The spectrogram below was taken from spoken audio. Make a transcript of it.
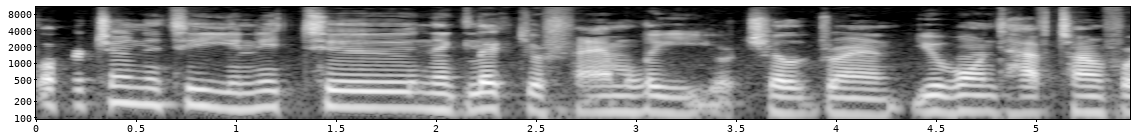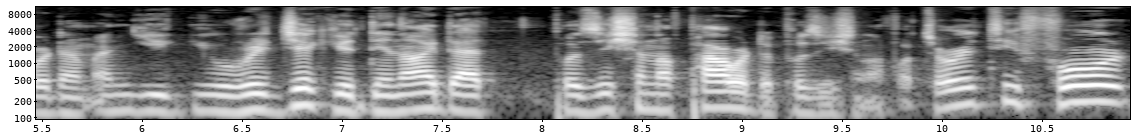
opportunity you need to neglect your family your children. You won't have time for them. And you you reject you deny that position of power the position of authority for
